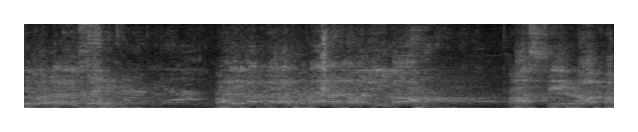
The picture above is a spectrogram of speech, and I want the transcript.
Timur selesai. Baiklah pembalap lawan lima. Masih Rafa.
